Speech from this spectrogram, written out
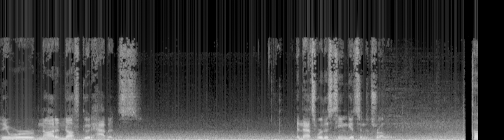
there were not enough good habits. And that's where this team gets into trouble. Tá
